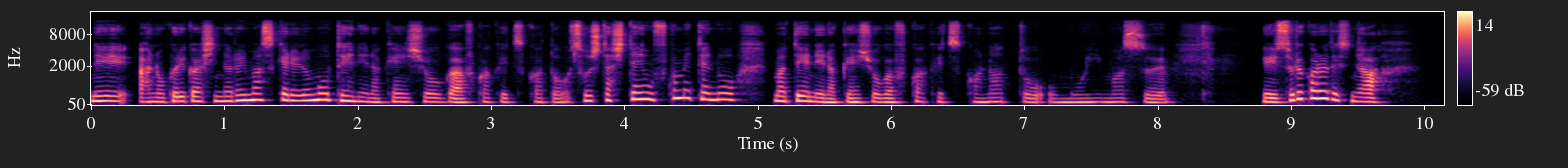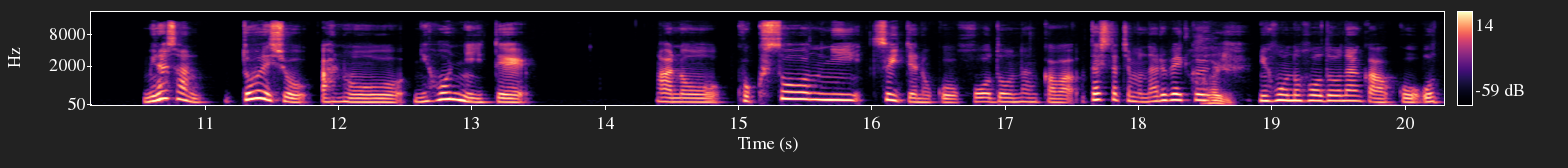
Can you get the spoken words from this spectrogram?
ね、あの繰り返しになりますけれども丁寧な検証が不可欠かとそうした視点を含めての、まあ、丁寧な検証が不可欠かなと思います。えーそれからですねあ皆さんどうでしょう？あの日本にいてあの、国葬についてのこう報道なんかは、私たちもなるべくはい。日本の報道なんかをこう追っ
